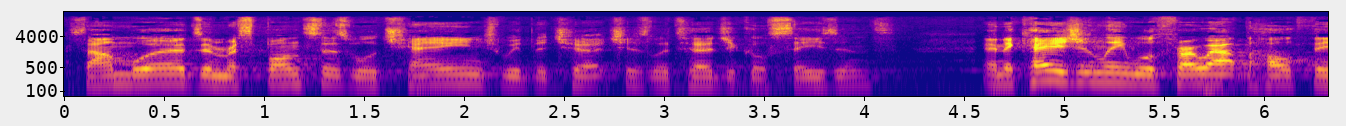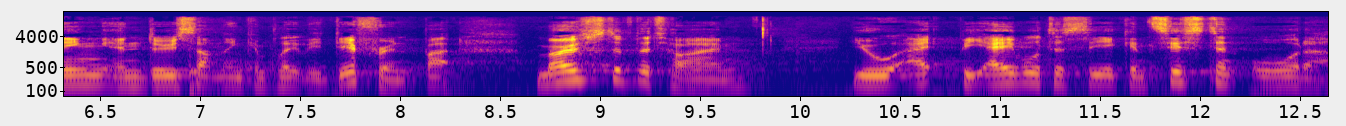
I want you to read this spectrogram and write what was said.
Some words and responses will change with the church's liturgical seasons, and occasionally we'll throw out the whole thing and do something completely different, but most of the time you'll be able to see a consistent order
